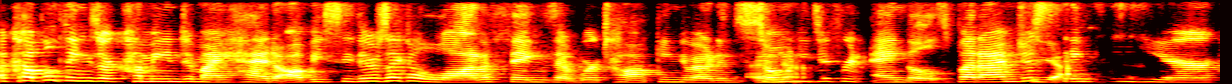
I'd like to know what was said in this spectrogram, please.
a couple things are coming into my head. Obviously, there's like a lot of things that we're talking about in so many different angles, but I'm just yeah. thinking here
